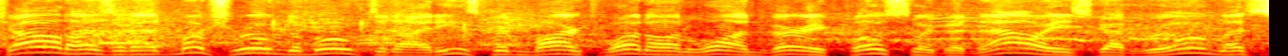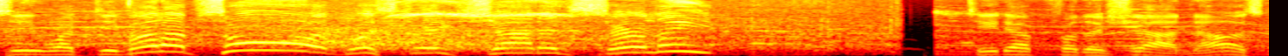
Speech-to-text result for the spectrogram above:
Child hasn't had much room to move tonight. He's been marked one-on-one very closely, but now he's got room. Let's see what develops. Oh, a blistering shot at Surly. Teed up for the shot. Now it's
